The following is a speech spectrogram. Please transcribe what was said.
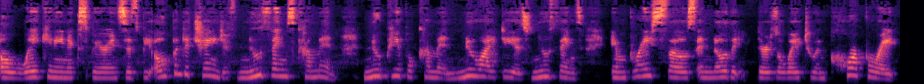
awakening experiences. Be open to change if new things come in new people come in new ideas new things. Embrace those and know that there's a way to incorporate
